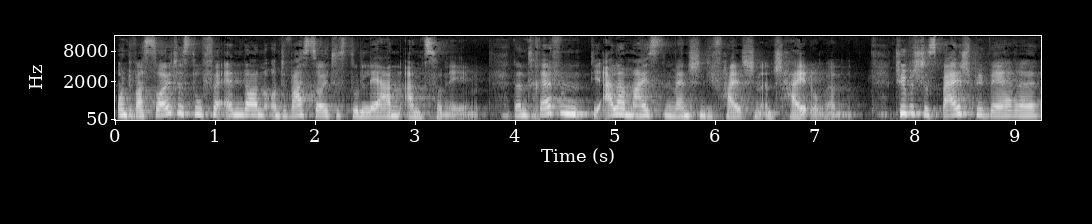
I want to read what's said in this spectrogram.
und was solltest du verändern und was solltest du lernen anzunehmen. Dann treffen die allermeisten Menschen die falschen Entscheidungen. Typisches Beispiel wäre,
